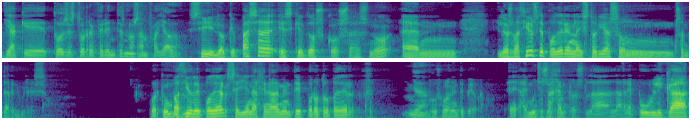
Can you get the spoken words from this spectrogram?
ya que todos estos referentes nos han fallado. Sí, lo que pasa es que dos cosas, ¿no? Em, los vacíos de poder en la historia son, son terribles. Porque un vacío de poder se llena generalmente por otro poder usualmente peor. ¿eh? Hay muchos ejemplos. La, República,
